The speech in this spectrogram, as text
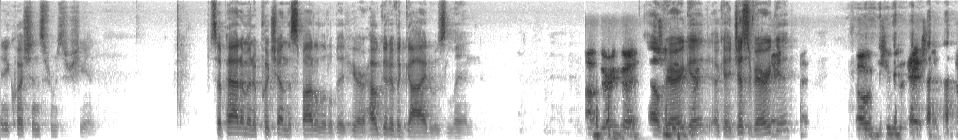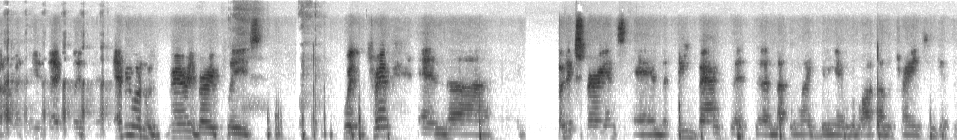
Any questions for Mr. Sheehan? So Pat, I'm going to put you on the spot a little bit here. How good of a guide was Lynn? Uh, very good. Oh, She did very great. good? Okay, just very good? Oh, she was excellent. She was excellent. Everyone was very, very pleased with the trip and uh, good experience and the feedback that uh, nothing like being able to walk on the trains and get the.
